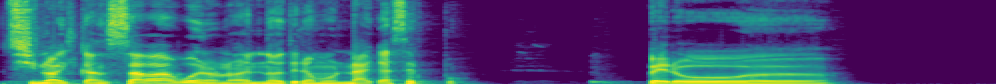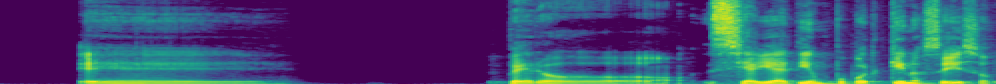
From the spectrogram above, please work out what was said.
Si no alcanzaba, bueno, no, tenemos nada que hacer, pues. Pero. Eh, pero. Si había tiempo, ¿por qué no se hizo?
